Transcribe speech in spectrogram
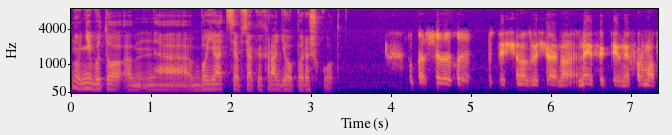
ну нібито ем, бояться всяких радіоперешкод? По перше, хочу що надзвичайно неефективний формат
